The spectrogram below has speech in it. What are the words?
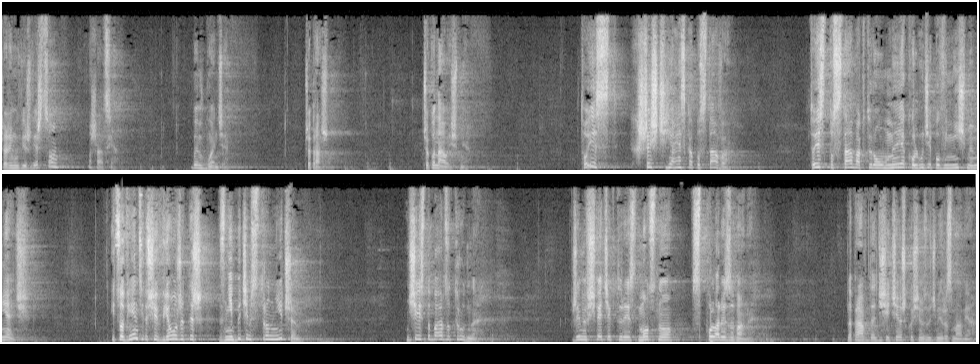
Czy mówisz, wiesz co? Masz rację. Byłem w błędzie. Przepraszam. Przekonałeś mnie. To jest chrześcijańska postawa. To jest postawa, którą my jako ludzie powinniśmy mieć. I co więcej, to się wiąże też z niebyciem stronniczym. Dzisiaj jest to bardzo trudne. Żyjemy w świecie, który jest mocno spolaryzowany. Naprawdę, dzisiaj ciężko się z ludźmi rozmawia.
